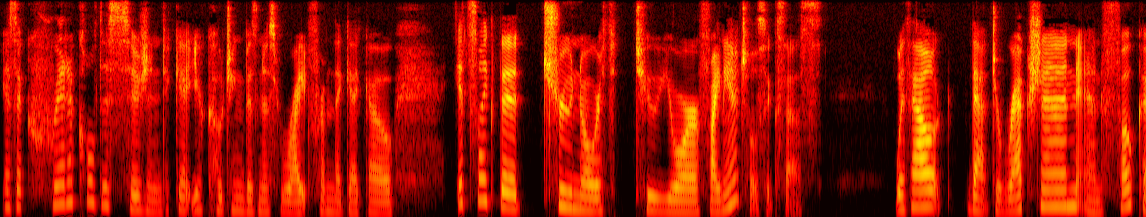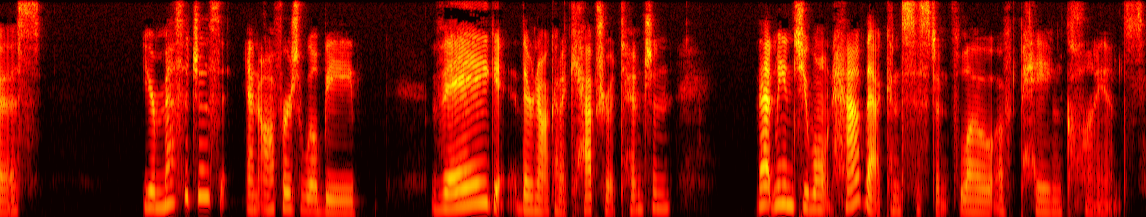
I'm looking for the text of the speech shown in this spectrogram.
is a critical decision to get your coaching business right from the get go. It's like the true north to your financial success. Without that direction and focus, your messages and offers will be vague. They're not going to capture attention. That means you won't have that consistent flow of paying clients.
